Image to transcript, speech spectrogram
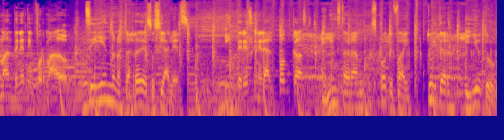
Mantenete informado siguiendo nuestras redes sociales. Interés General Podcast en Instagram, Spotify, Twitter y YouTube.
